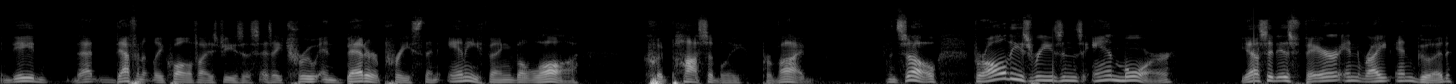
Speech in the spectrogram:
Indeed, that definitely qualifies Jesus as a true and better priest than anything the law could possibly provide. And so, for all these reasons and more, yes, it is fair and right and good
